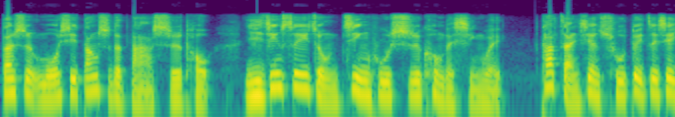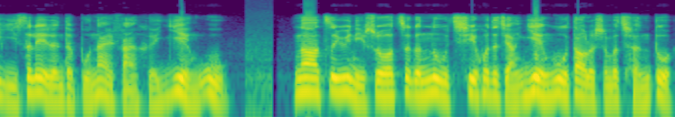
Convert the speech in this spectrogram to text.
但是摩西当时的打石头。已经是一种近乎失控的行为，他展现出对这些以色列人的不耐烦和厌恶。那至于你说这个怒气或者讲厌恶到了什么程度，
